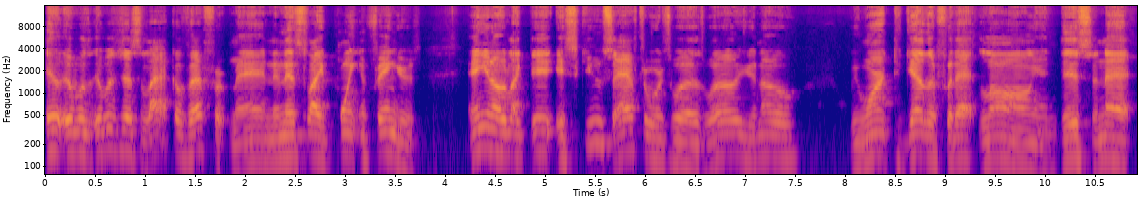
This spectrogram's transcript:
It, it, was it was just lack of effort, man. And it's like pointing fingers. And you know, like the excuse afterwards was, well, you know, we weren't together for that long and this and that.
